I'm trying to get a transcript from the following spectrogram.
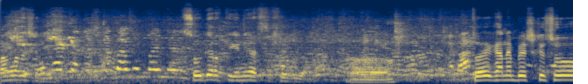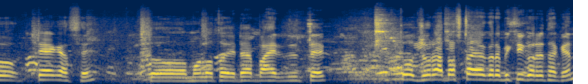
বাংলাদেশে সৌদি আরব থেকে নিয়ে আসছে সেগুলো। তো এখানে বেশ কিছু ট্যাগ আছে। তো মূলত এটা বাইরের ট্যাগ তো জোড়া দশ টাকা করে বিক্রি করে থাকেন।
